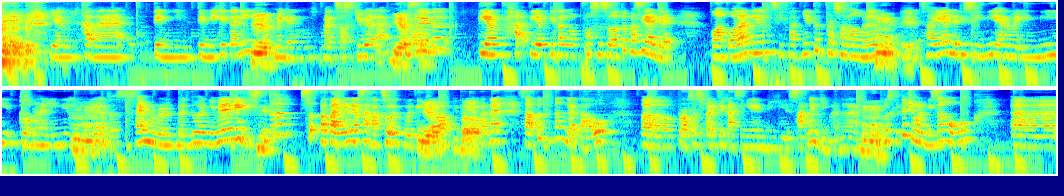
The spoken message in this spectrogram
yang karena tim timnya kita nih Iya. megang medsos juga kan Iya, terus itu tiap tiap kita ngepost sesuatu pasti ada laporan yang sifatnya itu personal banget Hmm. Iya. saya dari sini RW ini kelurahan ini Hmm. ya, terus saya menurut bantuan gimana nih itu kan pertanyaan yang sangat sulit buat Iya, dijawab gitu ya karena satu kita nggak tahu uh, proses verifikasinya di sana gimana Hmm. terus kita cuma bisa ngomong uh,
